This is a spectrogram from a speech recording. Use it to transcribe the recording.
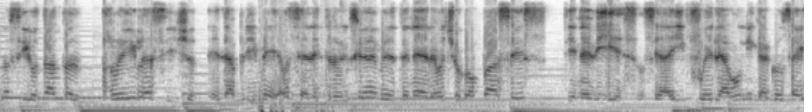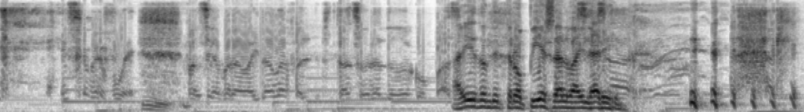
no sigo tanto las reglas y yo en la primera, o sea, la introducción en vez de tener ocho compases, tiene 10, o sea, ahí fue la única cosa que se me fue. Mm. O sea, para bailarla están sobrando dos compases. Ahí es donde tropieza el bailarín.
